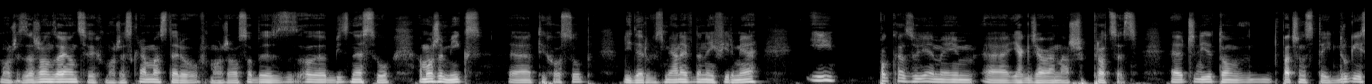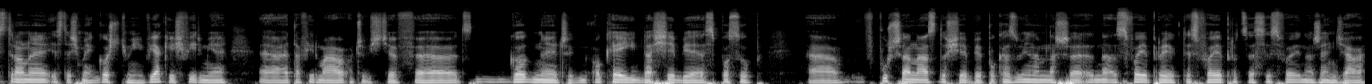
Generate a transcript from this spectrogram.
może zarządzających, może Scrum Masterów, może osoby z biznesu, a może miks e, tych osób, liderów zmiany w danej firmie i pokazujemy im, e, jak działa nasz proces. E, czyli to, patrząc z tej drugiej strony, jesteśmy gośćmi w jakiejś firmie. Ta firma oczywiście w godny czy ok dla siebie sposób wpuszcza nas do siebie, pokazuje nam nasze, na swoje projekty, swoje procesy, swoje narzędzia,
